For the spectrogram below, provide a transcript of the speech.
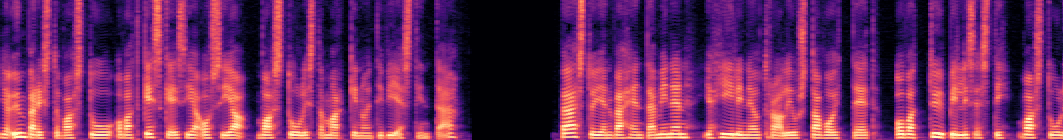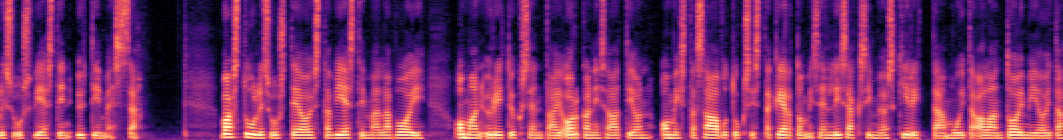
ja ympäristövastuu ovat keskeisiä osia vastuullista markkinointiviestintää. Päästöjen vähentäminen ja hiilineutraaliustavoitteet ovat tyypillisesti vastuullisuusviestin ytimessä – Vastuullisuusteoista viestimällä voi oman yrityksen tai organisaation omista saavutuksista kertomisen lisäksi myös kirittää muita alan toimijoita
